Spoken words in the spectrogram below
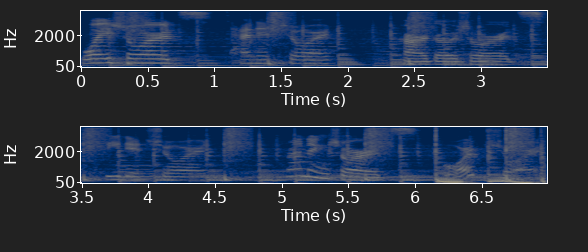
boy shorts, tennis shorts, cargo shorts, pleated shorts, running shorts, board shorts.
